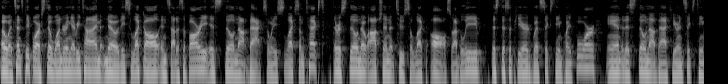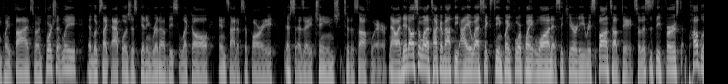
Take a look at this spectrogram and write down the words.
Oh, and since people are still wondering every time, no, the select all inside of Safari is still not back. So when you select some text, there is still no option to select all. So I believe this disappeared with 16.4 and it is still not back here in 16.5. So unfortunately, it looks like Apple is just getting rid of the select all inside of Safari just as a change to the software. Now, I did also want to talk about the iOS 16.4.1 security response update. So this is the first public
